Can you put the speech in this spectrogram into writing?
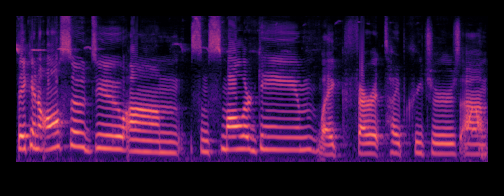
They can also do um, some smaller game, like ferret type creatures, um,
